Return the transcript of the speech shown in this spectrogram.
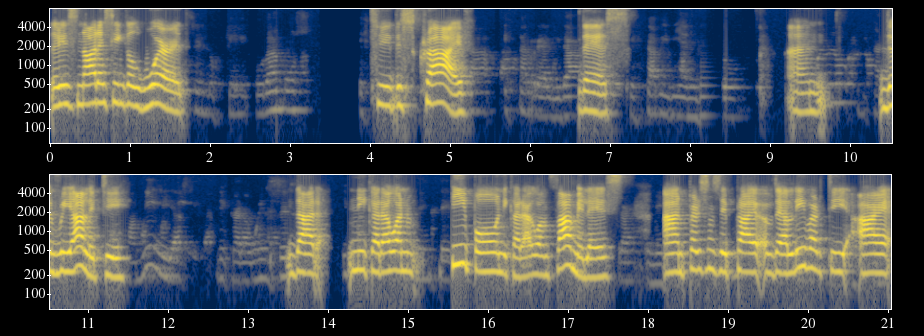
There is not a single word to describe this and the reality that Nicaraguan people, Nicaraguan families, and persons deprived of their liberty are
